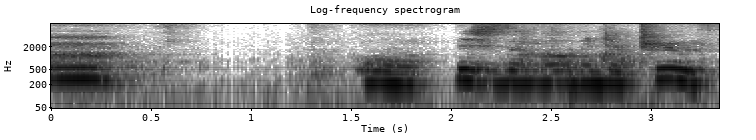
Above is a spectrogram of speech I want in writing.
oh, this is the moment of truth.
